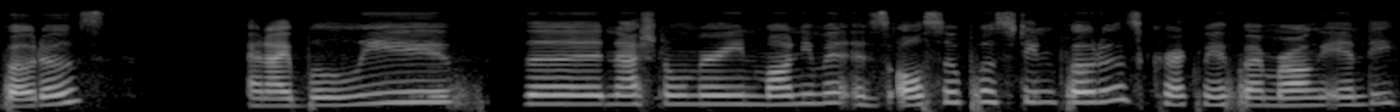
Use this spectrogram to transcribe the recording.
photos. And I believe the National Marine Monument is also posting photos. Correct me if I'm wrong, Andy,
